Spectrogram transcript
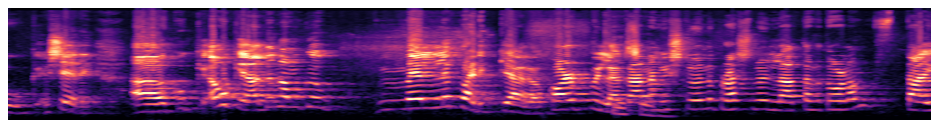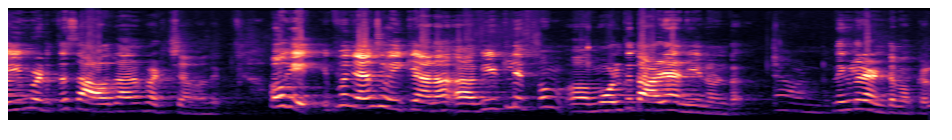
ഓക്കെ ശരി. കുക്കി ഓക്കെ അത് നമുക്ക് മെല്ലെ പഠിക്കാലോ. കുഴപ്പമില്ല. കാരണം വിഷ്ണുവിന് പ്രശ്നമില്ലാത്തടത്തോളം ടൈം എടുത്ത് സാവധാനം പഠിച്ചാൽ മതി. ഓക്കെ ഇപ്പൊ ഞാൻ ചോദിക്കുകയാണ് വീട്ടിൽ വീട്ടിലിപ്പം മോൾക്ക് താഴെ അനിയനുണ്ട്. നിങ്ങൾ രണ്ട് മക്കൾ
